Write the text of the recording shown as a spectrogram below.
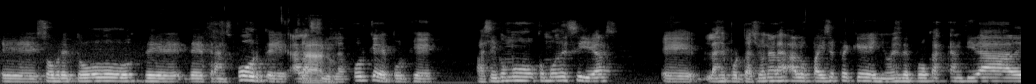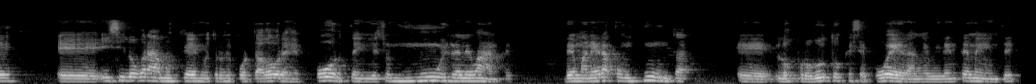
eh, sobre todo de, transporte a las islas. ¿Por qué? Porque así como, como decías, eh, las exportaciones a, los países pequeños es de pocas cantidades eh, y si logramos que nuestros exportadores exporten, y eso es muy relevante, de manera conjunta los productos que se puedan, evidentemente,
